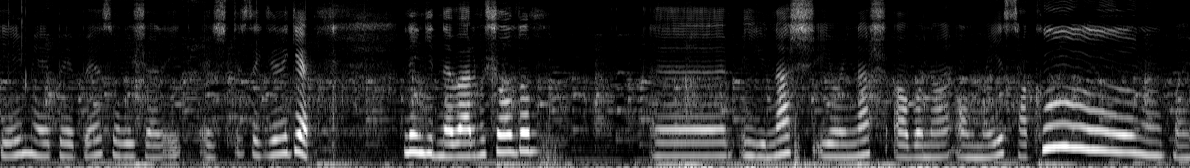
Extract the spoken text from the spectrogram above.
game hpp soru işareti eşittir 82 linkini vermiş oldum. E, iyi günler, iyi oyunlar. Abone olmayı sakın unutmayın.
